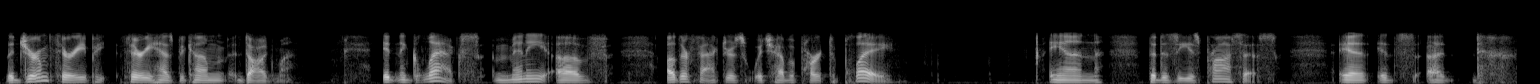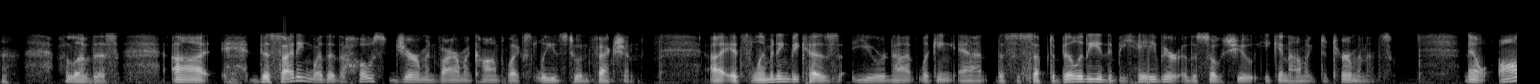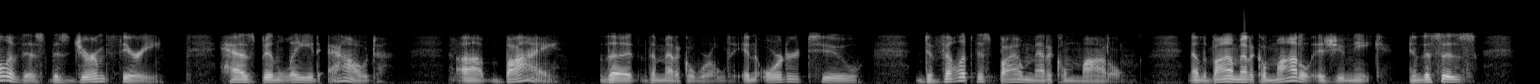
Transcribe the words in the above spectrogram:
The germ theory theory has become dogma. It neglects many of other factors which have a part to play in the disease process. It, it's a I love this. Uh, deciding whether the host germ environment complex leads to infection. Uh, it's limiting because you're not looking at the susceptibility, the behavior, or the socioeconomic determinants. Now, all of this, this germ theory, has been laid out uh, by the the medical world in order to develop this biomedical model. Now, the biomedical model is unique, and this is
